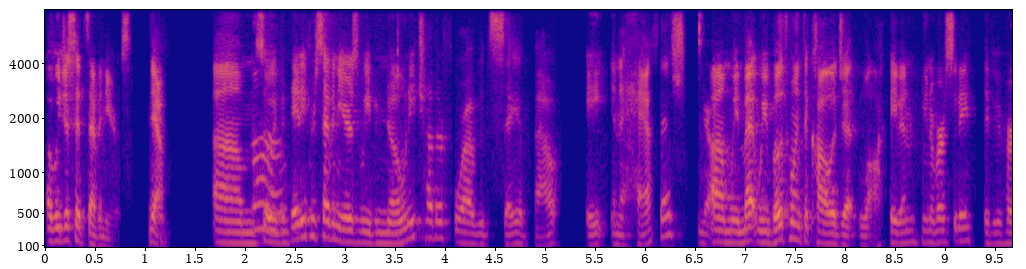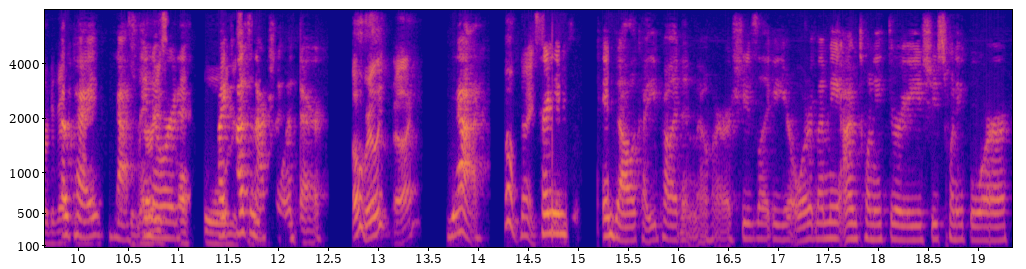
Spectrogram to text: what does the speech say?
Oh, we just hit seven years. Yeah. Um, so we've Oh. been dating for seven years. We've known each other for, I would say, about eight and a half ish. Yeah. Um, we met. We both went to college at Lock Haven University. If you've heard of it. Okay. Yes, It's a I know where it small is. school My cousin actually went there. Oh, really? really? Yeah. Oh, nice. Her name's Angelica. You probably didn't know her. She's like a year older than me. I'm 23. She's 24.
